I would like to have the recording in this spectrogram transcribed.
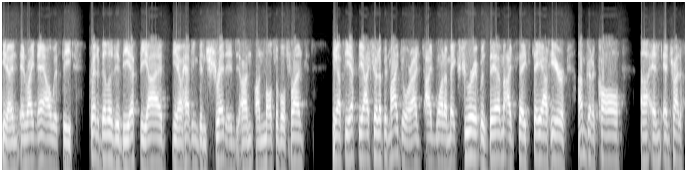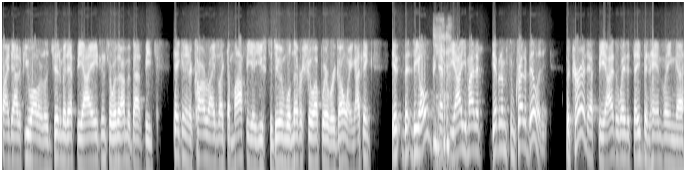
You know, and, and right now with the credibility of the FBI, you know, having been shredded on on multiple fronts. You know, if the FBI showed up at my door, I'd I'd want to make sure it was them. I'd say, stay out here. I'm going to call uh, and and try to find out if you all are legitimate FBI agents or whether I'm about to be taken in a car ride like the mafia used to do, and we'll never show up where we're going. I think it, the, the old FBI, you might have given them some credibility. The current FBI, the way that they've been handling uh,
